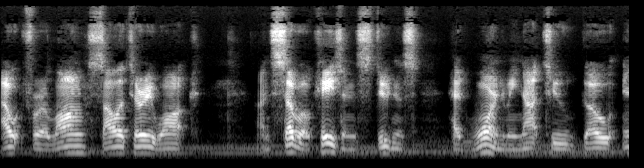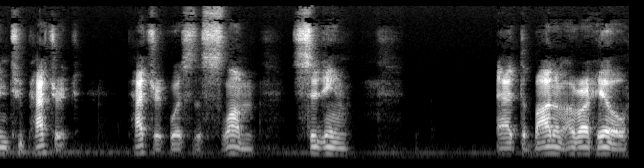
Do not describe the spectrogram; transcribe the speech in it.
out for a long, solitary walk. On several occasions, students had warned me not to go into Partick. Partick was the slum sitting at the bottom of our hill.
